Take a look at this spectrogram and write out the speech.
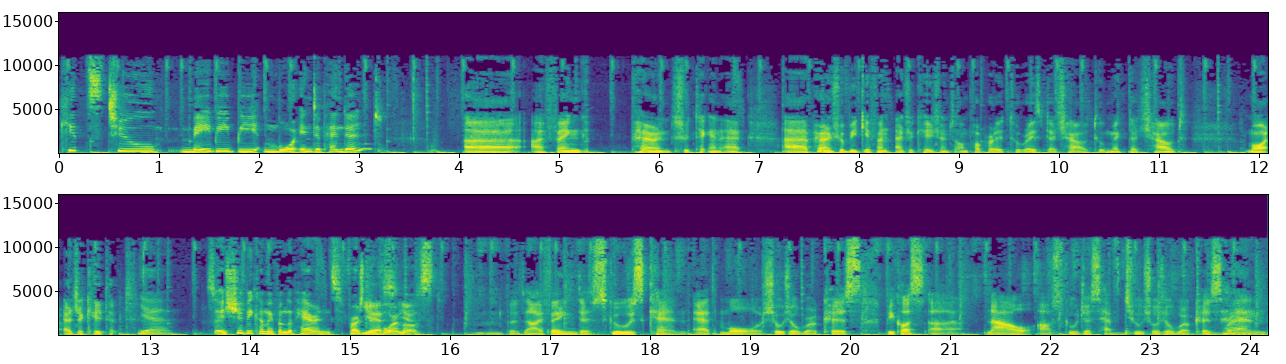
kids to maybe be more independent? Uh, I think parents should take an act. Uh, parents should be given education on properly to raise their child to make the child more educated. Yeah. So it should be coming from the parents first Yes, and foremost. But I think the schools can add more social workers because uh, now our school just have two social workers Right. and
